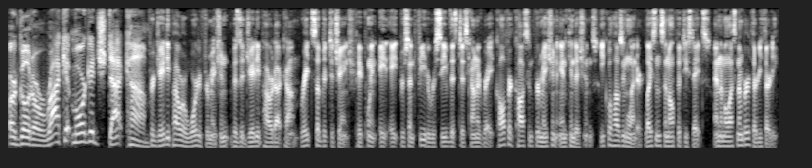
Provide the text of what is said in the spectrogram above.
or go to rocketmortgage.com. For JD Power award information, visit jdpower.com. Rates subject to change. Pay 0.88% fee to receive this discounted rate. Call for cost information and conditions. Equal housing lender. License in all 50 states. NMLS number 3030.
